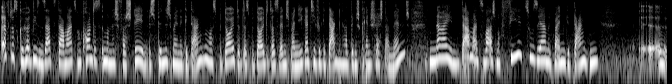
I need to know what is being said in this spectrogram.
öfters gehört, diesen Satz damals, und konnte es immer nicht verstehen. Ich bin nicht meine Gedanken. Was bedeutet das? Bedeutet das, wenn ich mal negative Gedanken habe, bin ich kein schlechter Mensch? Nein, damals war ich noch viel zu sehr mit meinen Gedanken äh,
